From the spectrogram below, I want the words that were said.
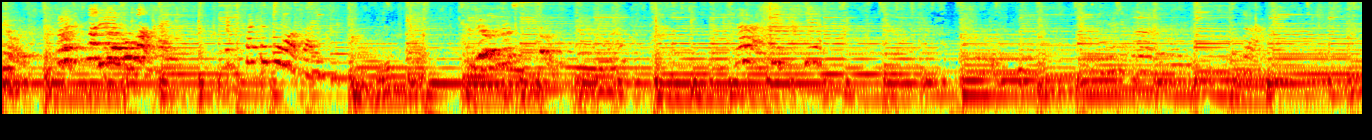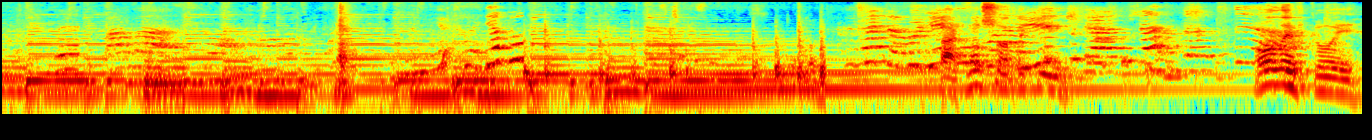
Делать? Так, ну що, такий оливковий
